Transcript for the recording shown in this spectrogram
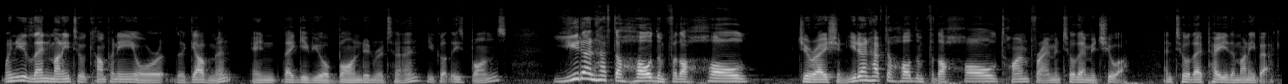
when you lend money to a company or the government and they give you a bond in return, you've got these bonds, you don't have to hold them for the whole duration. You don't have to hold them for the whole time frame until they mature, until they pay you the money back.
